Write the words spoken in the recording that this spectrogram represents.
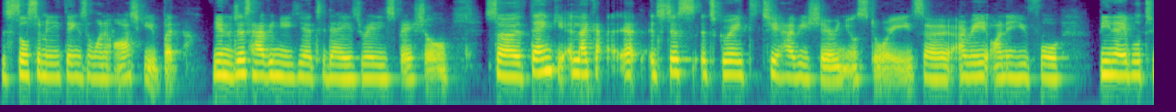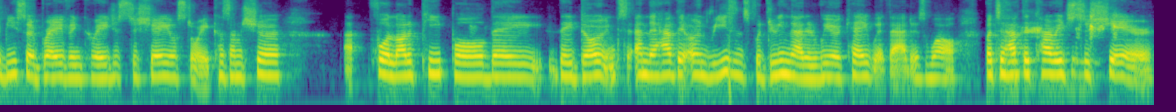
there's still so many things I want to ask you, but you know just having you here today is really special. So thank you like uh, it's just it's great to have you sharing your story. So i really honor you for being able to be so brave and courageous to share your story because i'm sure uh, for a lot of people they they don't and they have their own reasons for doing that and we're okay with that as well. But to have the courage to share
